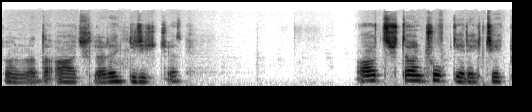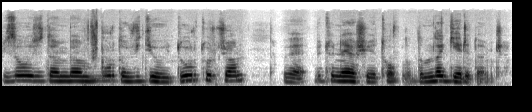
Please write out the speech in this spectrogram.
sonra da ağaçlara girişeceğiz. Ağaçtan çok gerekecek bize. O yüzden ben burada videoyu durduracağım ve bütün her şeyi topladığımda geri döneceğim.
